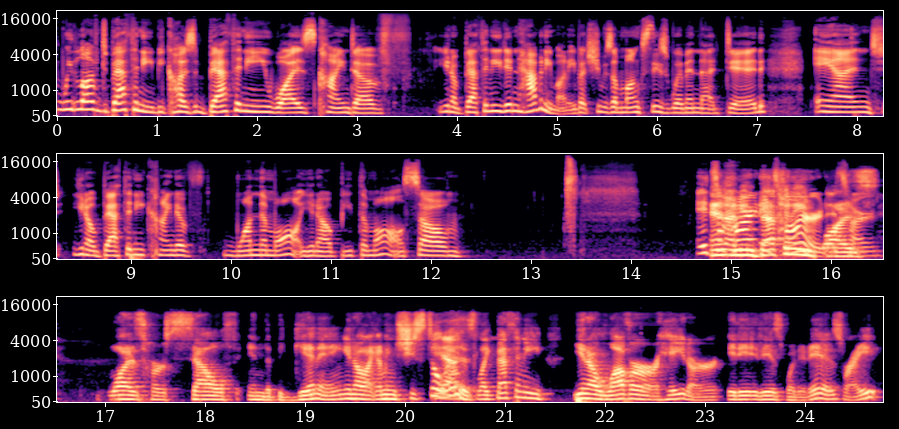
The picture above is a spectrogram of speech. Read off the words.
we loved Bethany because Bethany was kind of, you know, Bethany didn't have any money, but she was amongst these women that did. And, you know, Bethany kind of won them all, you know, beat them all. So it's and hard, I mean, Bethany was was herself in the beginning. You know, like I mean, she still yeah. is. Like Bethany, you know, love her or hate her, it, it is what it is, right?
